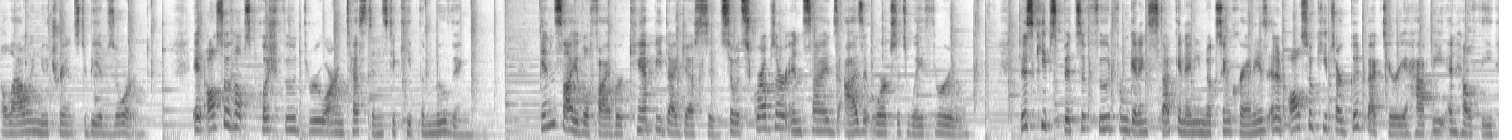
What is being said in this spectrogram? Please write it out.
allowing nutrients to be absorbed. It also helps push food through our intestines to keep them moving. Insoluble fiber can't be digested, so it scrubs our insides as it works its way through. This keeps bits of food from getting stuck in any nooks and crannies, and it also keeps our good bacteria happy and healthy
